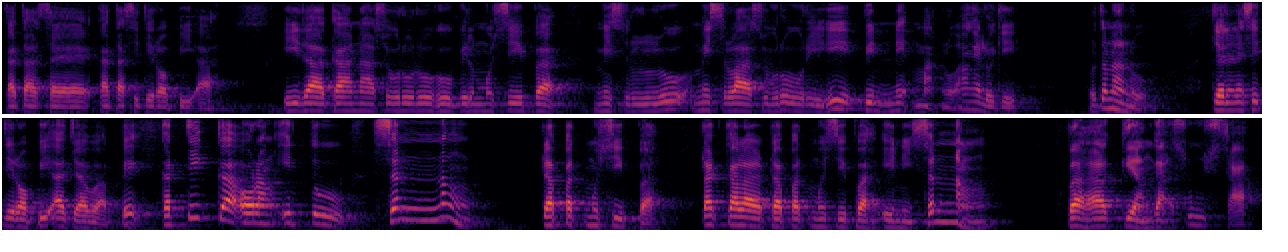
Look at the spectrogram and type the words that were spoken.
kata saya kata Siti Rabi'ah idza kana sururuhu bil musibah mislu misla sururihi bin nikmah. Lho angel lho iki. Lho tenan jarene Siti Rabi'ah jawab ketika orang itu seneng dapat musibah tatkala dapat musibah ini seneng bahagia nggak susah.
